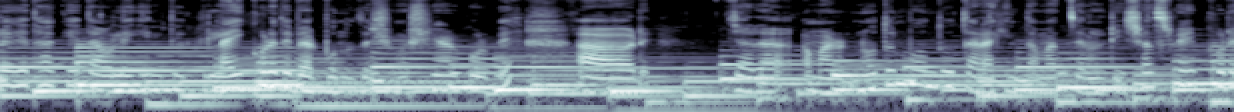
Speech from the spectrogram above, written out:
লেগে থাকে তাহলে কিন্তু লাইক করে দেবে আর বন্ধুদের সঙ্গে শেয়ার করবে। আর যারা আমার নতুন বন্ধু তারা কিন্তু আমার চ্যানেলটি সাবস্ক্রাইব করে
